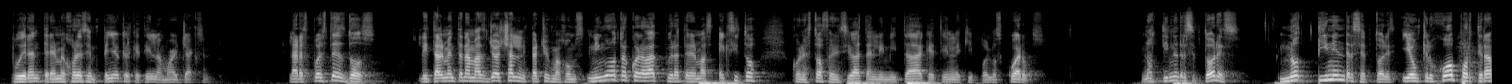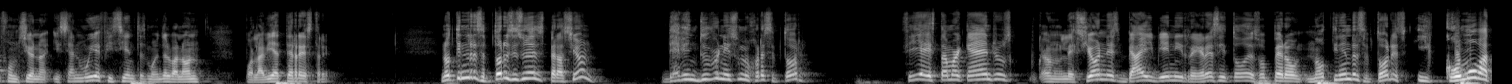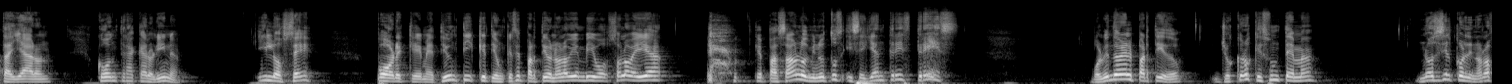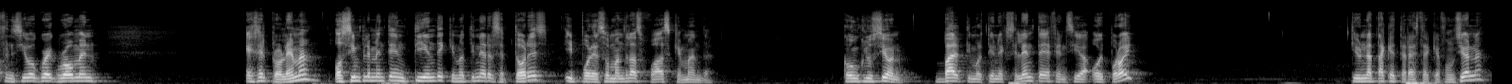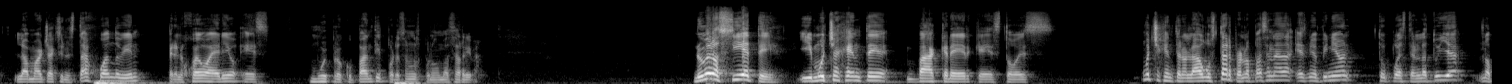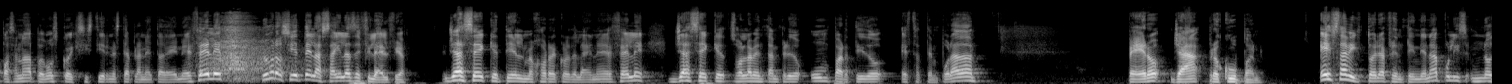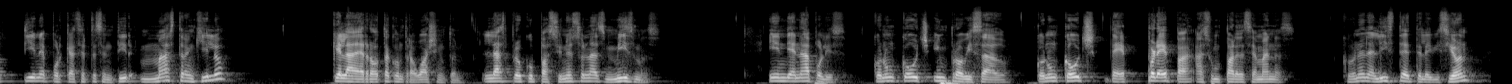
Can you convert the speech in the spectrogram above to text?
pudieran tener mejor desempeño que el que tiene Lamar Jackson? La respuesta es dos. Literalmente nada más Josh Allen y Patrick Mahomes. Ningún otro quarterback pudiera tener más éxito con esta ofensiva tan limitada que tiene el equipo de los Cuervos. No tienen receptores. No tienen receptores. Y aunque el juego por tierra funciona y sean muy eficientes moviendo el balón por la vía terrestre, no tienen receptores. Es una desesperación. Devin Duvernay es su mejor receptor. Sí, ahí está Mark Andrews con lesiones, va y viene y regresa y todo eso, pero no tienen receptores. ¿Y cómo batallaron contra Carolina? Y lo sé, porque metí un ticket y aunque ese partido no lo vi en vivo, solo veía que pasaban los minutos y seguían 3-3. Volviendo a ver el partido, yo creo que es un tema. No sé si el coordinador ofensivo Greg Roman es el problema o simplemente entiende que no tiene receptores y por eso manda las jugadas que manda. Conclusión: Baltimore tiene una excelente defensiva hoy por hoy. Tiene un ataque terrestre que funciona. Lamar Jackson está jugando bien, pero el juego aéreo es muy preocupante y por eso nos ponemos más arriba. Número 7. Y mucha gente va a creer que esto es... Mucha gente no le va a gustar, pero no pasa nada. Es mi opinión. Tú puedes tener la tuya. No pasa nada. Podemos coexistir en este planeta de NFL. Número 7. Las Águilas de Filadelfia. Ya sé que tiene el mejor récord de la NFL. Ya sé que solamente han perdido un partido esta temporada. Pero ya preocupan. Esa victoria frente a Indianapolis no tiene por qué hacerte sentir más tranquilo que la derrota contra Washington. Las preocupaciones son las mismas. Indianapolis, con un coach improvisado, con un coach de prepa hace un par de semanas, con un analista de televisión,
